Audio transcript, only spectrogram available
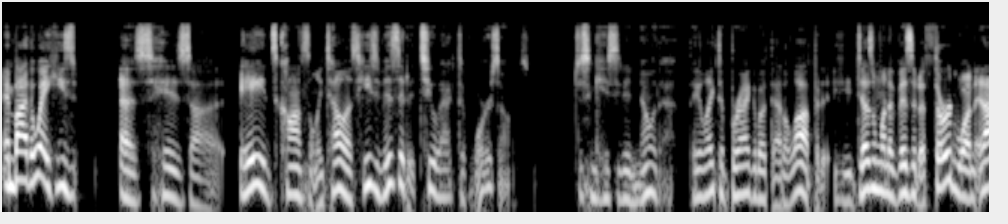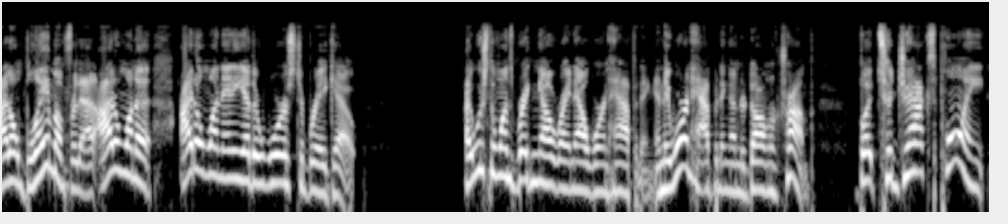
and by the way, he's as his uh, aides constantly tell us, he's visited two active war zones. Just in case you didn't know that, they like to brag about that a lot, but he doesn't want to visit a third one, and I don't blame him for that. I don't want to. I don't want any other wars to break out. I wish the ones breaking out right now weren't happening, and they weren't happening under Donald Trump. But to Jack's point,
